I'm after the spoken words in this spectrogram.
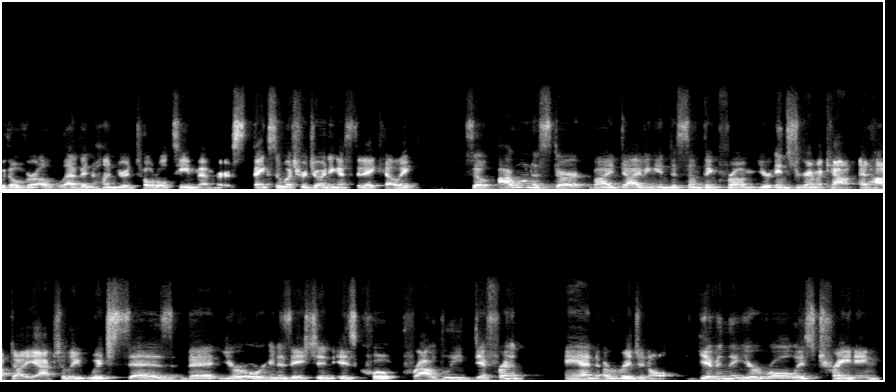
with over 1,100 total team members. Thanks so much for joining us today, Kelly. So I want to start by diving into something from your Instagram account at Hopdoddy, actually, which says that your organization is, quote, proudly different and original. Given that your role is training,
